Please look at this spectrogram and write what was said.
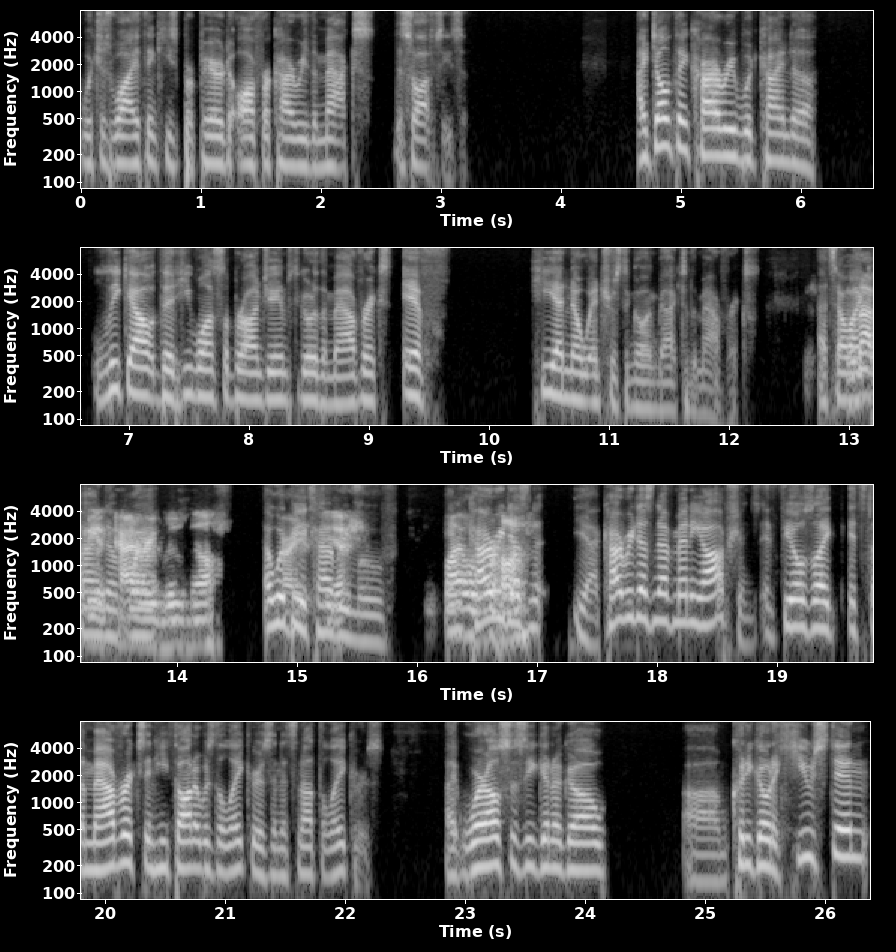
which is why I think he's prepared to offer Kyrie the max this offseason. I don't think Kyrie would kind of leak out that he wants LeBron James to go to the Mavericks if he had no interest in going back to the Mavericks. That's how I kind of. Kyrie move though. That would All be right, a Kyrie yeah. move. And Kyrie doesn't. Yeah, Kyrie doesn't have many options. It feels like it's the Mavericks, and he thought it was the Lakers, and it's not the Lakers. Like, where else is he gonna go? Um, could he go to Houston?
